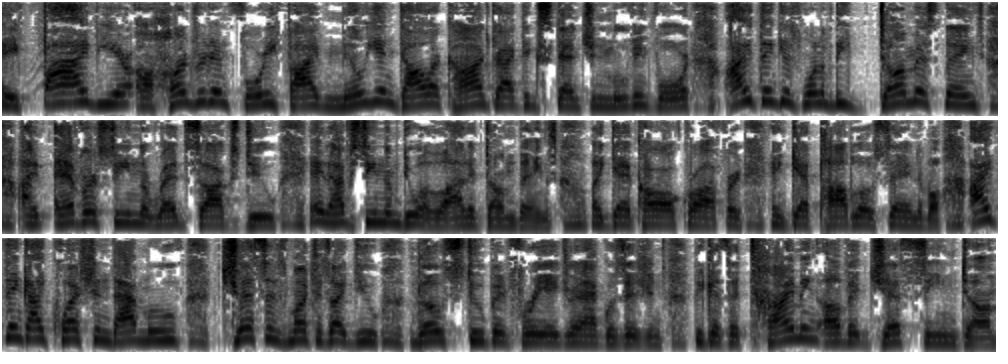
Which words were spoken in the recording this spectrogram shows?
a five year, $145 million contract extension moving forward, I think is one of the dumbest things I've ever seen the Red Sox do. And I've seen them do a lot of dumb things, like get Carl Crawford and get Pablo Sandoval. I think I question that move just as much as I do those stupid free agent acquisitions because the timing of it just seemed dumb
